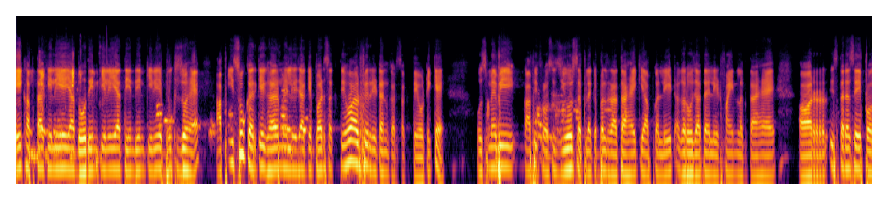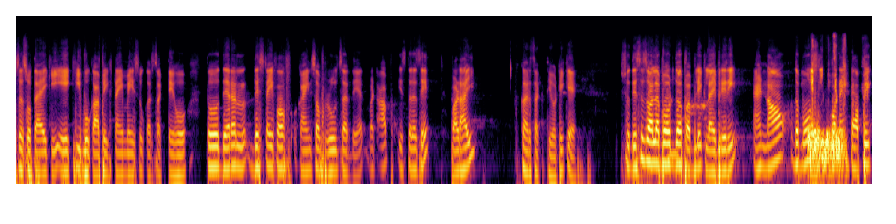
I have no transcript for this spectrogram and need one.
एक हफ़्ता के लिए या दो दिन के लिए या तीन दिन के लिए बुक्स जो है आप इशू करके घर में ले जाके पढ़ सकते हो और फिर रिटर्न कर सकते हो ठीक है? उसमें भी काफ़ी प्रोसीज्योर्स एप्लीकेबल रहता है कि आपका लेट अगर हो जाता है लेट फाइन लगता है और इस तरह से प्रोसेस होता है कि एक ही बुक आप एक टाइम में इशू कर सकते हो। तो there are this type of kind of rules are there but आप इस तरह से पढ़ाई कर सकते हो, ठीक है? So this is all about the public library and now the most important topic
